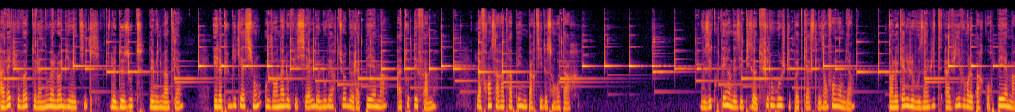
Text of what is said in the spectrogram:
Avec le vote de la nouvelle loi bioéthique le 2 août 2021 et la publication au journal officiel de l'ouverture de la PMA à toutes les femmes, la France a rattrapé une partie de son retard. Vous écoutez un des épisodes fil rouge du podcast Les enfants vont bien, dans lequel je vous invite à vivre le parcours PMA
